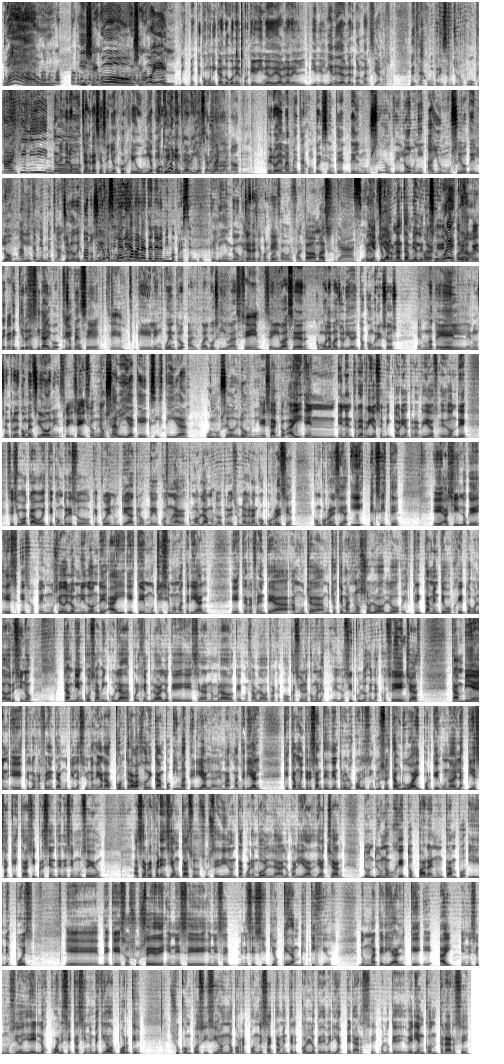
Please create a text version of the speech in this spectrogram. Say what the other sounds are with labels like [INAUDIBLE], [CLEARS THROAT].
¡Wow! Y llegó, llegó él. Me estoy comunicando con él porque vine de hablar, él, él viene de hablar con marcianos. Me trajo un presente, yo no puedo creer. ¡Ay, qué lindo! Primero, muchas gracias, señor Jorge Umia, por Estuvo venir. en Entre Ríos, ¿se acuerdan, no? [CLEARS THROAT] Pero además me trajo un presente del Museo del OVNI. Hay un Museo del OVNI. A mí también me trajo. Yo lo desconocía Va, por Nuestras heladeras completo. van a tener el mismo presente. Qué lindo. Muchas gracias, Jorge. Por favor, faltaba más. Gracias. Pero y, yo- y a Hernán también le Por traje. ¿eh? supuesto. Por Pero supuesto. te, te quiero decir algo. Sí. Yo pensé Sí, que el encuentro al cual vos ibas Sí. se iba a hacer, como la mayoría de estos congresos, en un hotel, en un centro de convenciones. sí, se hizo. No Eh, sabía que existía un museo del ovni. Exacto, ahí en, en Entre Ríos, en Victoria, Entre Ríos, es donde se llevó a cabo este congreso que fue en un teatro, eh, con una, como hablábamos la otra vez, una gran concurrencia, concurrencia y existe eh, allí lo que es eso, el Museo del OVNI, donde hay este muchísimo material este, referente a, a, mucha- a muchos temas, no solo lo estrictamente objetos voladores, sino también cosas vinculadas, por ejemplo, a lo que eh, se ha nombrado, que hemos hablado otras ocasiones, como las- eh, los círculos de las cosechas, también este, lo referente a mutilaciones de ganado, con trabajo de campo y material, además, material que está muy interesante, dentro de los cuales incluso está Uruguay, porque una de las piezas que está allí presente en ese museo hace referencia a un caso sucedido en Tacuarembó, en la localidad de Achar, donde un objeto para en un campo y después eh, de que eso sucede en ese, en ese, en ese sitio quedan vestigios de un material que eh, hay en ese museo y de los cuales se está siendo investigado porque su composición no corresponde exactamente con lo que debería esperarse o lo que debería encontrarse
